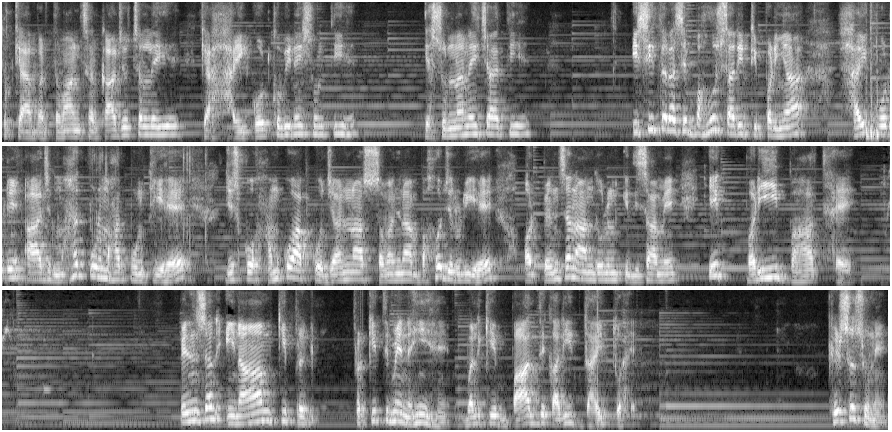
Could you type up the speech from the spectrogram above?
तो क्या वर्तमान सरकार जो चल रही है, क्या हाई कोर्ट को भी नहीं सुनती है? या सुनना नहीं चाहती है? इसी तरह से बहुत सारी टिप्पणियाँ हाई कोर्ट ने आज महत्वपूर्ण महत्वपूर्ण की है, जिसको हमको आपको जानना, समझना बहुत ज़रूरी है और पेंशन आंदोलन की दिशा में एक बड़ी बात है। पेंशन इनाम की प्रकृति में नहीं है, बल्कि बाध्यकारी दायित्व है। फिर से सुने,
